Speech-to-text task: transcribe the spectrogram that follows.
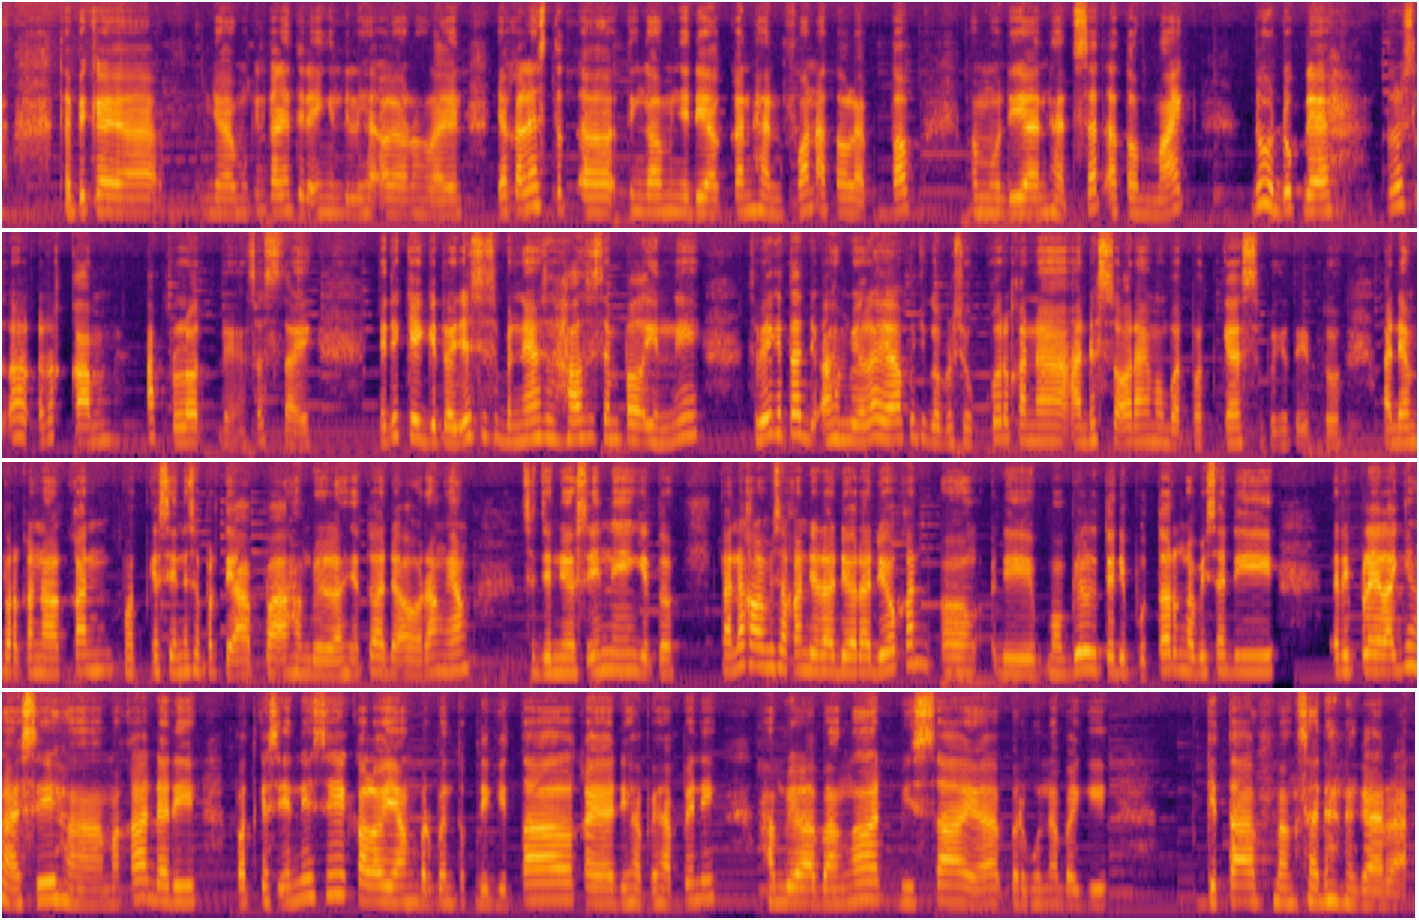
Tapi kayak ya mungkin kalian tidak ingin dilihat oleh orang lain. Ya kalian uh, tinggal menyediakan handphone atau laptop kemudian headset atau mic duduk deh terus rekam upload deh selesai. Jadi kayak gitu aja sih sebenarnya hal sesimpel ini. Sebenarnya kita alhamdulillah ya aku juga bersyukur karena ada seorang yang membuat podcast seperti itu. Ada yang perkenalkan podcast ini seperti apa. Alhamdulillahnya tuh ada orang yang sejenius ini gitu karena kalau misalkan di radio-radio kan uh, di mobil gitu ya, diputar nggak bisa di replay lagi nggak sih? Ha, maka dari podcast ini sih kalau yang berbentuk digital kayak di HP-HP nih, alhamdulillah banget bisa ya berguna bagi kita bangsa dan negara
